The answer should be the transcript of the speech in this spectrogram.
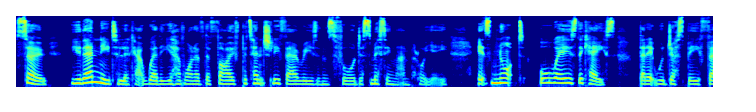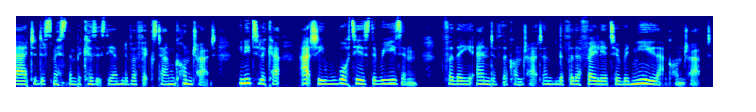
So, you then need to look at whether you have one of the five potentially fair reasons for dismissing that employee. It's not always the case that it would just be fair to dismiss them because it's the end of a fixed term contract. You need to look at actually what is the reason for the end of the contract and for the failure to renew that contract.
